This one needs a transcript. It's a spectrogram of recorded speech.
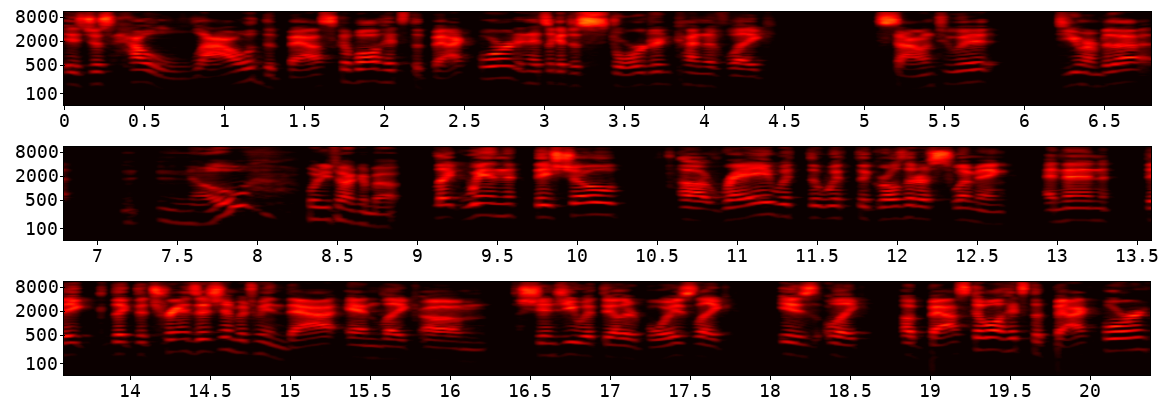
is just how loud the basketball hits the backboard, and it's like a distorted kind of like sound to it. Do you remember that? N- no, what are you talking about? Like when they show uh Rei with the with the girls that are swimming, and then they like the transition between that and like um Shinji with the other boys like is like a basketball hits the backboard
